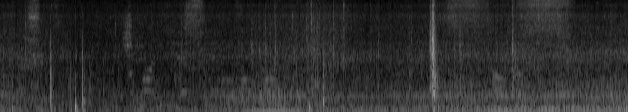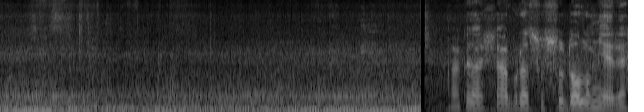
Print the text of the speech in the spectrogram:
lanet Şey olmaz. Arkadaşlar burası su dolum yeri.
